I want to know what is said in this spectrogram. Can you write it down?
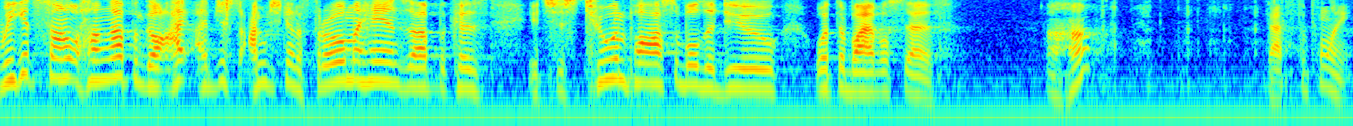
we get so hung up and go, I, I just, I'm just going to throw my hands up because it's just too impossible to do what the Bible says. Uh huh. That's the point.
